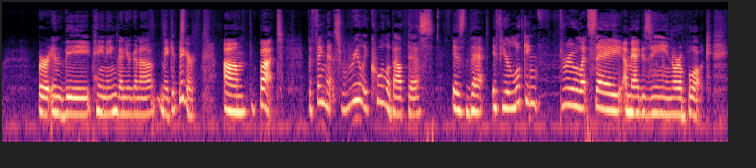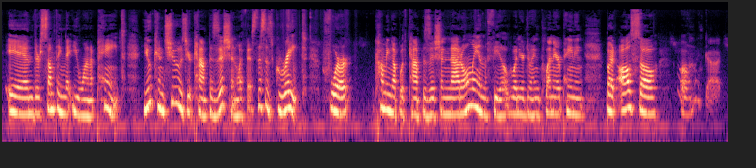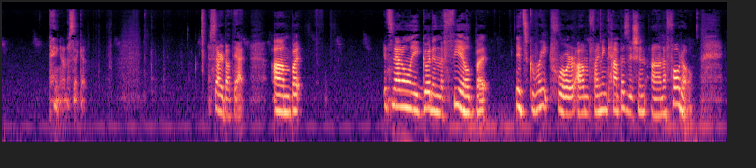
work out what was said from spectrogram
or in the painting, then you're going to make it bigger. Um, but the thing that's really cool about this is that if you're looking through, let's say, a magazine or a book, and there's something that you want to paint, you can choose your composition with this. This is great for coming up with composition not only in the field when you're doing plein air painting, but also, oh my God, hang on a second. Sorry about that. Um, but it's not only good in the field, but it's great for um, finding composition on a photo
